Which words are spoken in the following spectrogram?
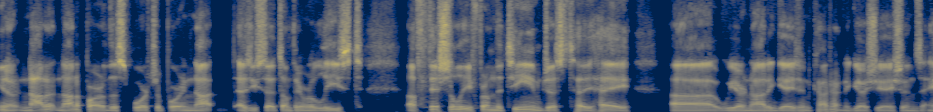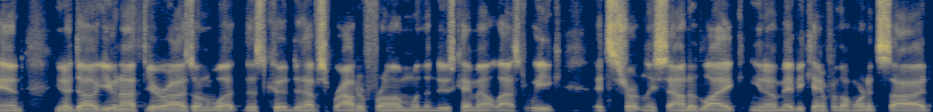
you know, not a, not a part of the sports reporting, not as you said something released officially from the team just hey, hey uh, we are not engaged in contract negotiations. And, you know, Doug, you and I theorized on what this could have sprouted from when the news came out last week. It certainly sounded like, you know, maybe came from the Hornets side.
